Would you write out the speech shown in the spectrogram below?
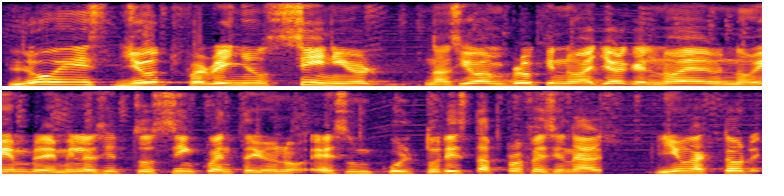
Louis Jude Ferriño Sr. nació en Brooklyn, Nueva York, el 9 de noviembre de 1951. Es un culturista profesional y un actor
